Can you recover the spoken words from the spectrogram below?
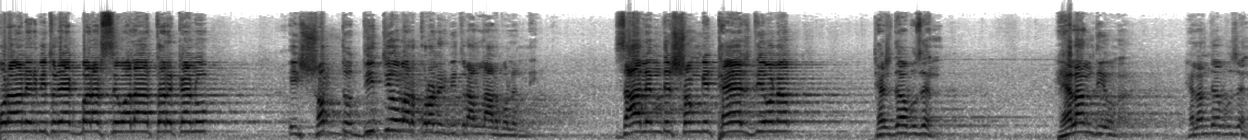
কোরআনের ভিতরে একবার আসছে, ওয়ালা তার এই শব্দ দ্বিতীয়বার কোরআনের ভিতরে আল্লাহ আর বলেননি। জালেমদের সঙ্গে ঠেস দিও না। ঠেস দেওয়া বুঝেন? দিও না। দেওয়া বুঝেন?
